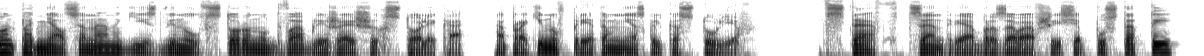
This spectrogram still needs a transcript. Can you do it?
Он поднялся на ноги и сдвинул в сторону два ближайших столика, опрокинув при этом несколько стульев. Встав в центре образовавшейся пустоты,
